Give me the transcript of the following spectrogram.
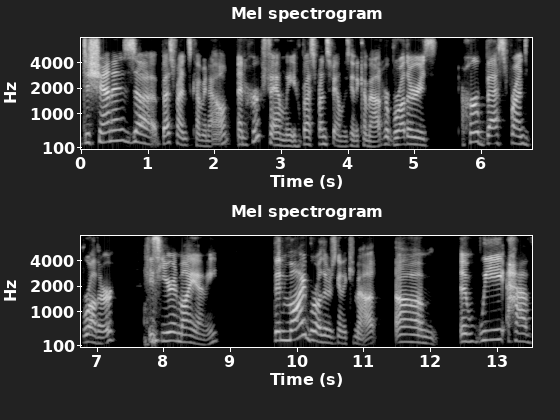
Deshanna's uh, best friend's coming out, and her family, her best friend's family, is going to come out. Her brother is her best friend's brother is here in Miami. Then my brother is going to come out, um, and we have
